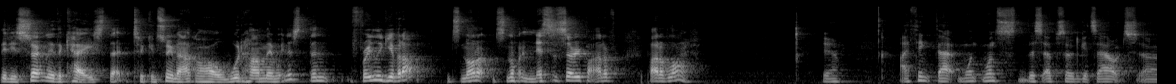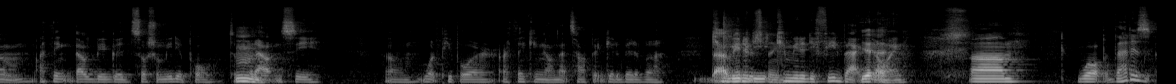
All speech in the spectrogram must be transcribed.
it is certainly the case that to consume alcohol would harm their witness, then freely give it up. It's not a, it's not a necessary part of part of life. Yeah. I think that on- once this episode gets out, um, I think that would be a good social media poll to Hmm. put out and see um, what people are, are thinking on that topic. Get a bit of a That'd community community feedback Yeah. going. Um, well, that is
